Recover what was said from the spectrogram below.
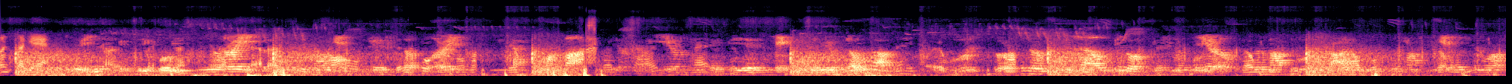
Once again. đúng không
